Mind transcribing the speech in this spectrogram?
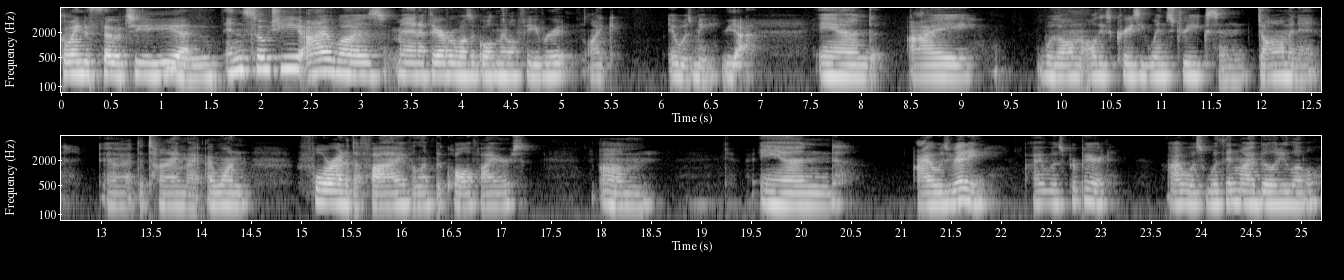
going to Sochi and in Sochi I was man if there ever was a gold medal favorite like it was me. Yeah. And I was on all these crazy win streaks and dominant uh, at the time. I, I won four out of the five Olympic qualifiers. Um, and I was ready. I was prepared. I was within my ability level.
